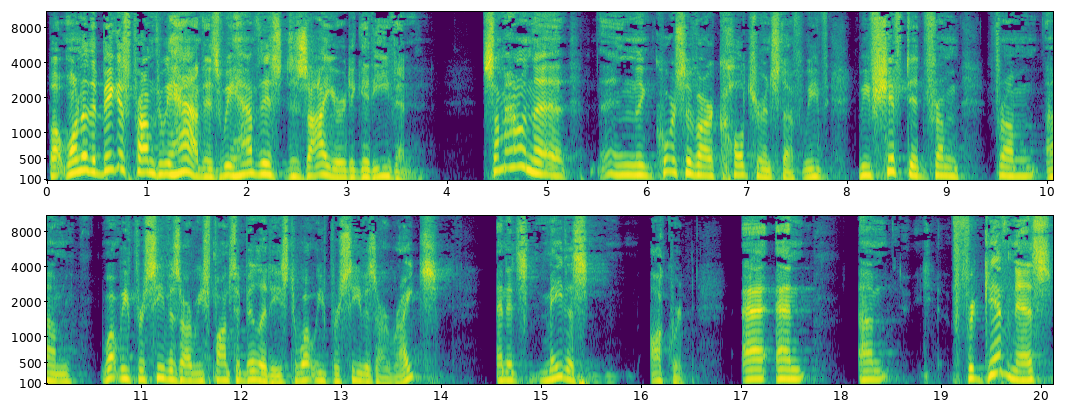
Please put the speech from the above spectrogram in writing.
But one of the biggest problems we have is we have this desire to get even. Somehow in the, in the course of our culture and stuff, we've, we've shifted from, from, um, what we perceive as our responsibilities to what we perceive as our rights. And it's made us awkward. And um, forgiveness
